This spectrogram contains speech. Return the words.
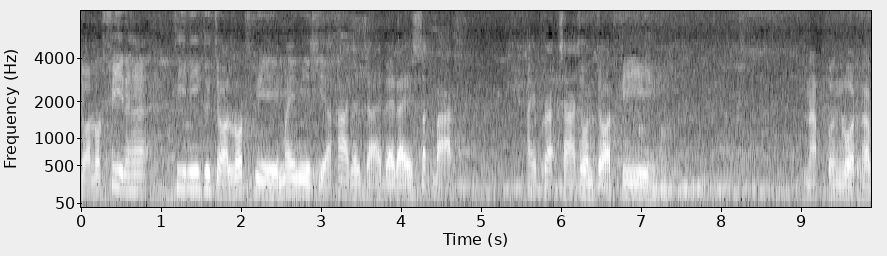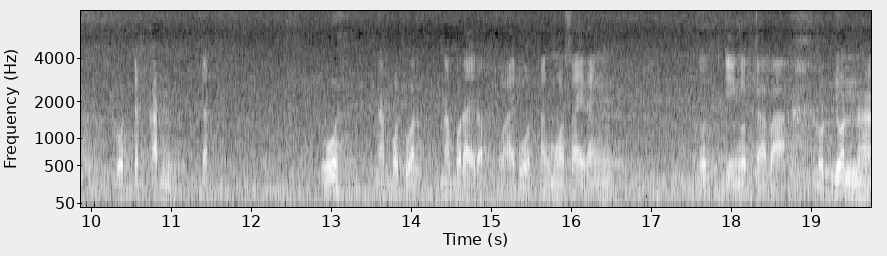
จอดรถฟรีนะฮะ ที่นี่คือจอดรถฟรีไม่มีเสียค่าใช้จ่ายใด ๆ สักบาท ให้ประชาชนจอดฟรีนับเบิ่งรถครับรถจักคันจักโอ้ยนับบ่ถ้วน นับบ่ได้ดอกหลายโพดทั้งมอไซค์ทั้งรถเก๋งรถกระบะ รถยนต์นะฮะ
